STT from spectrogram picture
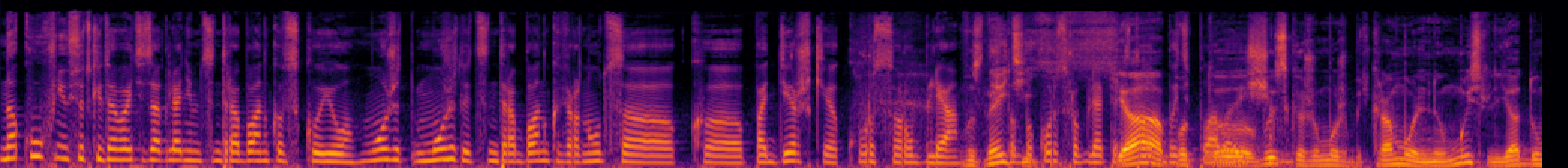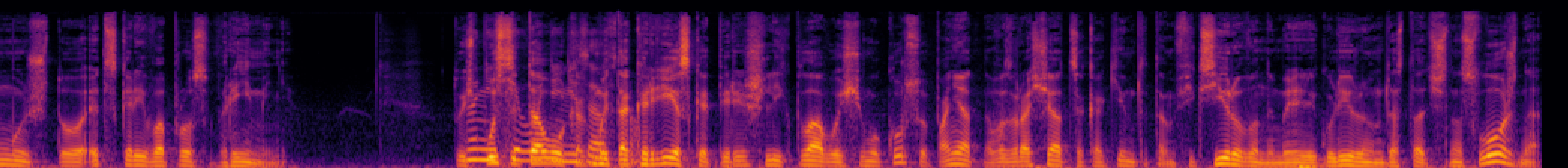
На кухню все-таки давайте заглянем Центробанковскую. Может, может ли Центробанк вернуться к поддержке курса рубля? Вы знаете, чтобы курс рубля я быть вот э, плавающим? выскажу, может быть, крамольную мысль. Я думаю, что это скорее вопрос времени. То есть Ну, после сегодня, того, как мы завтра. так резко перешли к плавающему курсу, понятно, возвращаться к каким-то там фиксированным или регулируемым достаточно сложно,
